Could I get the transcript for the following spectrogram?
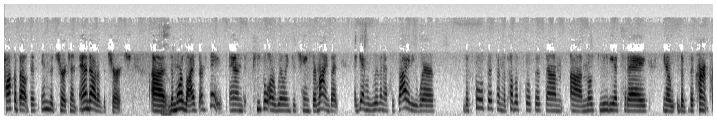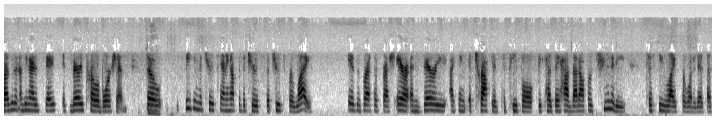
talk about this in the church and, and out of the church, uh, yeah. the more lives are saved and people are willing to change their mind. But again, we live in a society where the school system, the public school system, uh, most media today, you know, the, the current president of the United States, it's very pro-abortion. So speaking the truth, standing up for the truth, the truth for life is a breath of fresh air and very, I think, attractive to people because they have that opportunity to see life for what it is as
